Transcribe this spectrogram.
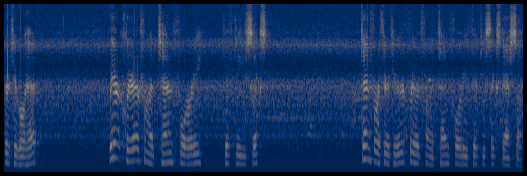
32 go ahead. We are clear from a 1040 56. 10432, you're cleared from a 1040 56 7.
